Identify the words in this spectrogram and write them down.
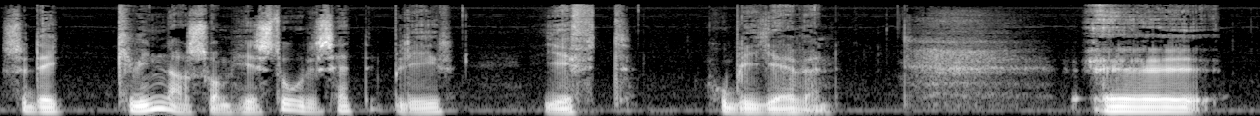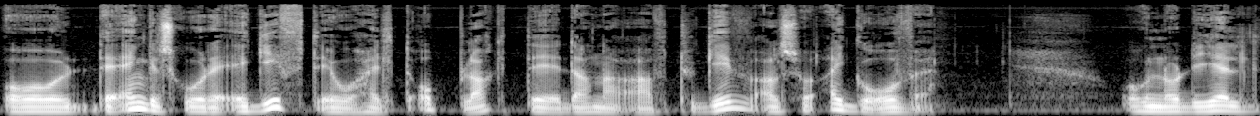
Så det er kvinna som historisk sett blir gift. Hun blir gjeven. Uh, og det engelske ordet er gift er jo helt opplagt. Det er danna av to give, altså ei gåve. Og når det gjelder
